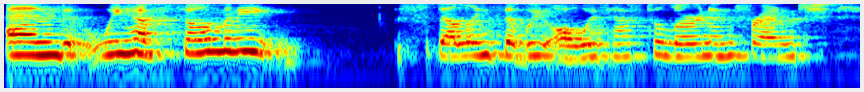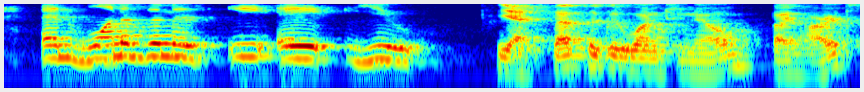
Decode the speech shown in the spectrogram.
and we have so many spellings that we always have to learn in French, and one of them is E A U. Yes, that's a good one to know by heart.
